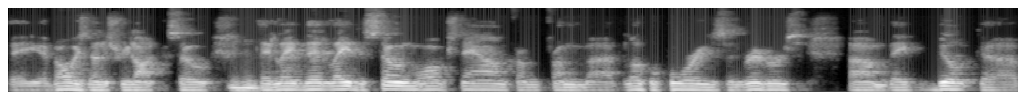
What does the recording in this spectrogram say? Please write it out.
they have always done in Sri Lanka. So mhm. they laid they laid the stone walks down from from uh, local quarries and rivers. Um, they built uh,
